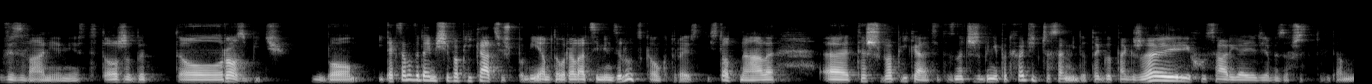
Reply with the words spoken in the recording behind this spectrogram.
wyzwaniem jest to, żeby to rozbić. Bo i tak samo wydaje mi się w aplikacji, już pomijam tą relację międzyludzką, która jest istotna, ale e, też w aplikacji. To znaczy, żeby nie podchodzić czasami do tego tak, że ej, husaria, jedziemy ze wszystkim tam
